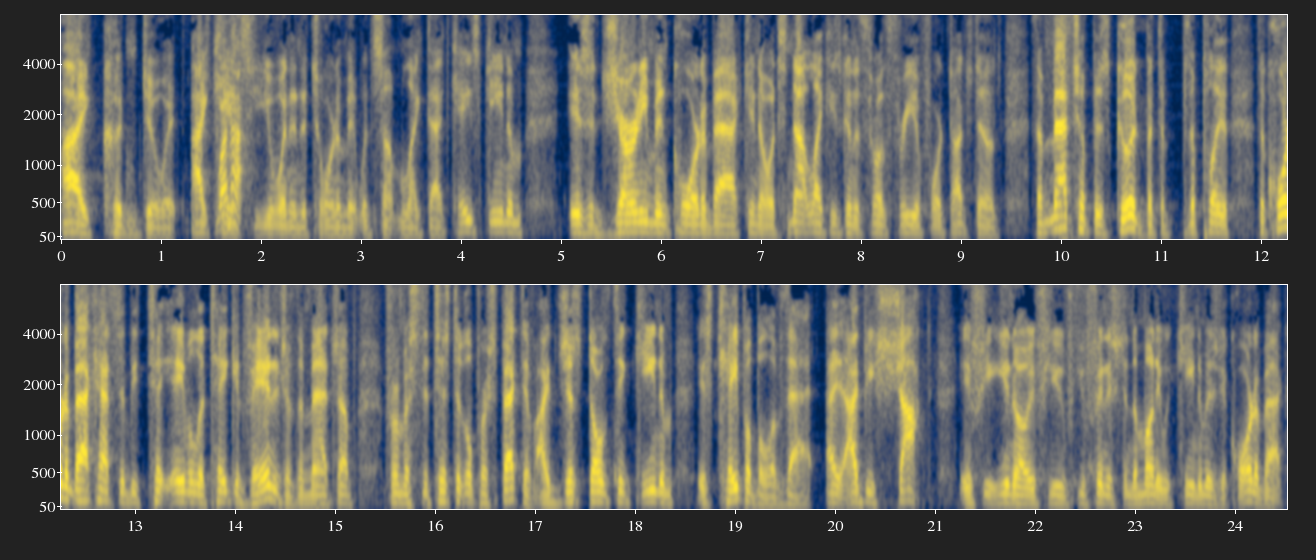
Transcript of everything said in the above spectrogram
I couldn't do it. I can't see you winning a tournament with something like that. Case Keenum is a journeyman quarterback. You know, it's not like he's going to throw three or four touchdowns. The matchup is good, but the the play the quarterback has to be ta able to take advantage of the matchup from a statistical perspective. I just don't think Keenum is capable of that. I, I'd be shocked if you you know if you if you finished in the money with Keenum as your quarterback.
